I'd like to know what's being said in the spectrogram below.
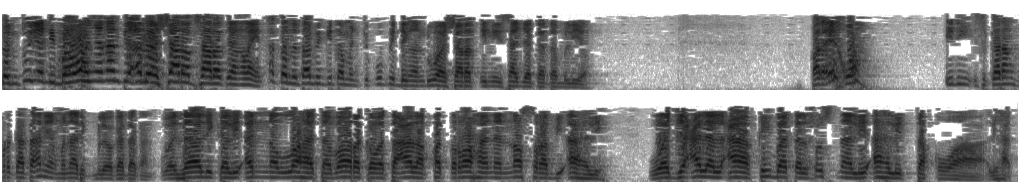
tentunya di bawahnya nanti ada syarat-syarat yang lain. Akan tetapi kita mencukupi dengan dua syarat ini saja kata beliau. Para ikhwah, ini sekarang perkataan yang menarik beliau katakan. Wadzalika li'anna Allah tabaraka wa ta'ala qad rahana an-nasra bi ahli wa ja'ala al-aqibata al-husna li ahli taqwa. Lihat.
